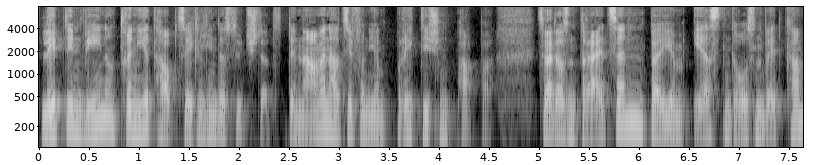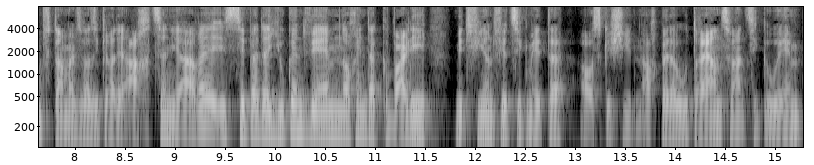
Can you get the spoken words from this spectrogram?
lebt in Wien und trainiert hauptsächlich in der Südstadt. Den Namen hat sie von ihrem britischen Papa. 2013, bei ihrem ersten großen Wettkampf, damals war sie gerade 18 Jahre, ist sie bei der Jugend-WM noch in der Quali mit 44 Meter ausgeschieden. Auch bei der U23 UM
